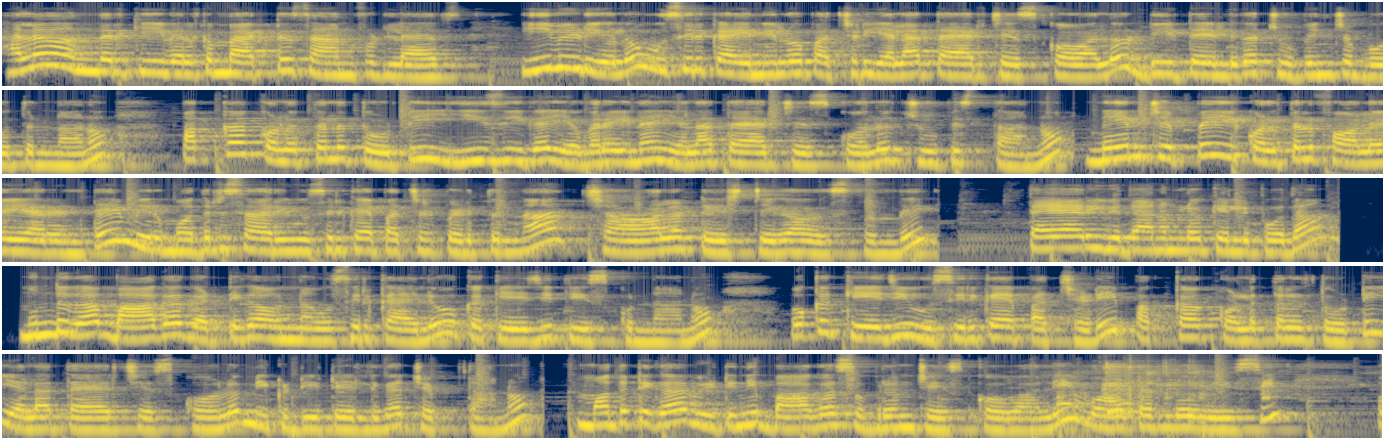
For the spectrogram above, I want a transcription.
Hello అందరికీ welcome back to San food labs. ఈ వీడియోలో ఉసిరికాయ నిల్వ పచ్చడి ఎలా తయారు చేసుకోవాలో డీటెయిల్డ్గా చూపించబోతున్నాను. పక్కా కొలతలతోటి ఈజీగా ఎవరైనా ఎలా తయారు చేసుకోవాలో చూపిస్తాను. నేను చెప్పే ఈ కొలతలు ఫాలో అయ్యారంటే మీరు మొదటిసారి ఉసిరికాయ పచ్చడి పెడుతున్నా చాలా టేస్టీగా వస్తుంది. తయారీ విధానంలోకి వెళ్ళిపోదాం. ముందుగా బాగా గట్టిగా ఉన్న ఉసిరికాయలు ఒక కేజీ తీసుకున్నాను. ఒక కేజీ ఉసిరికాయ పచ్చడి పక్కా కొలతలతోటి ఎలా తయారు చేసుకోవాలో మీకు డీటెయిల్డ్గా చెప్తాను. మొదటిగా వీటిని బాగా శుభ్రం చేసుకోవాలి. వాటర్లో వేసి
